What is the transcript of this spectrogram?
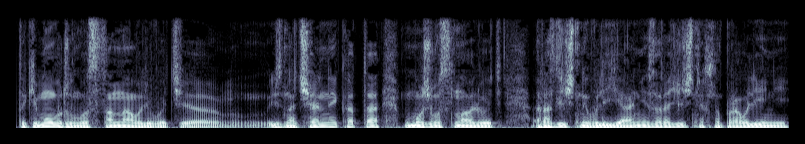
таким образом восстанавливать э, изначальные ката, мы можем восстанавливать различные влияния влияние из различных направлений,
